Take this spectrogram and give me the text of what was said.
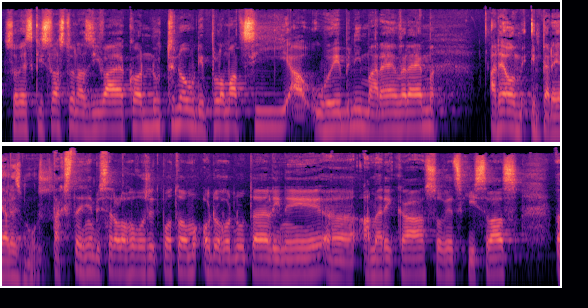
Sovětský svaz to nazývá jako nutnou diplomací a úhybným manévrem a jde o imperialismus. Tak stejně by se dalo hovořit potom o dohodnuté linii eh, Amerika, Sovětský svaz. Eh,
